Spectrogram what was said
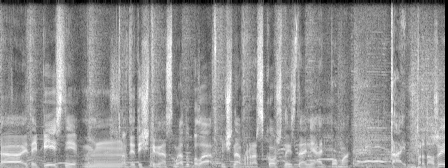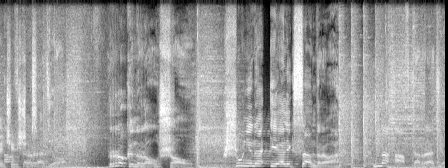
э, этой песни м, в 2013 году была включена в роскошное издание альбома «Time». Продолжение через час. Радио. Рок-н-ролл шоу. Шунина и Александрова на Авторадио.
